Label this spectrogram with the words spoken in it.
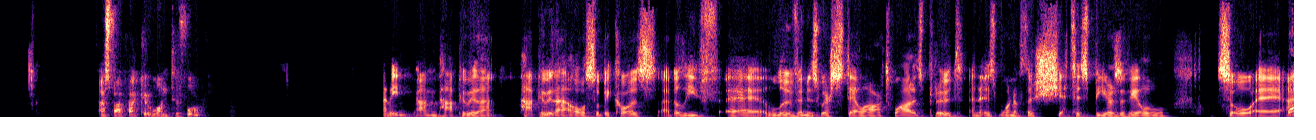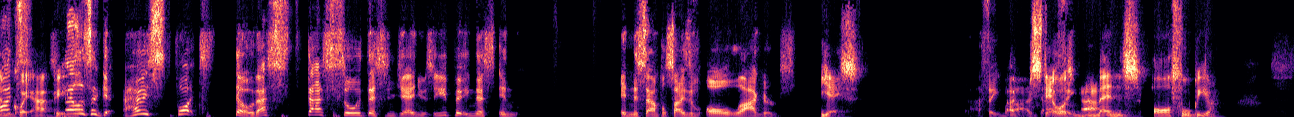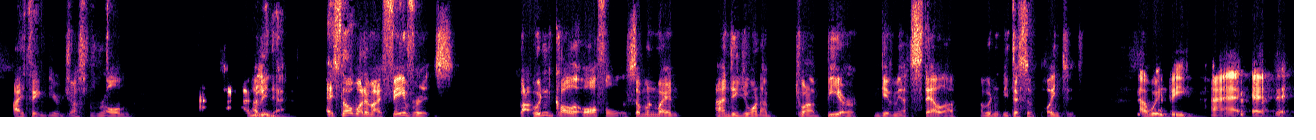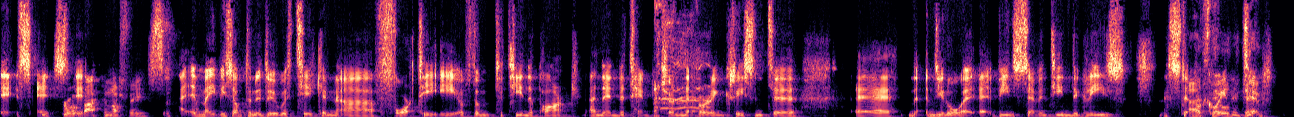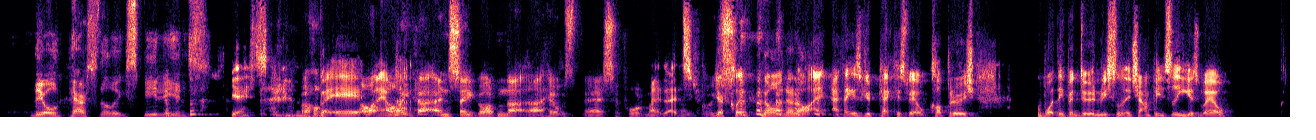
that's my pick at one to four. I mean, I'm happy with that. Happy with that also because I believe uh, Leuven is where Stella Artois is brewed, and it is one of the shittest beers available. So uh, I'm quite happy. Stella's a, how is what? No, that's that's so disingenuous. Are you putting this in in the sample size of all lagers? Yes. I think uh, Stella's I think mince, awful beer. I think you're just wrong. I mean, I mean, it's not one of my favorites, but I wouldn't call it awful. If someone went, Andy, do you want a do you want a beer and give me a Stella? I wouldn't be disappointed. I would be. Uh, it, it's it's throw it, back in our face. It might be something to do with taking uh, forty-eight of them to T in the Park, and then the temperature never increasing to, uh, you know, it, it, being seventeen degrees. It's never quite the, pe- the old personal experience. yes, well, but uh, I, I, like that insight, Gordon. That that helps uh, support my, that's, my choice. You're no, no, no. I, I, think it's a good pick as well. Club Bruges, what they've been doing recently, the Champions League as well.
